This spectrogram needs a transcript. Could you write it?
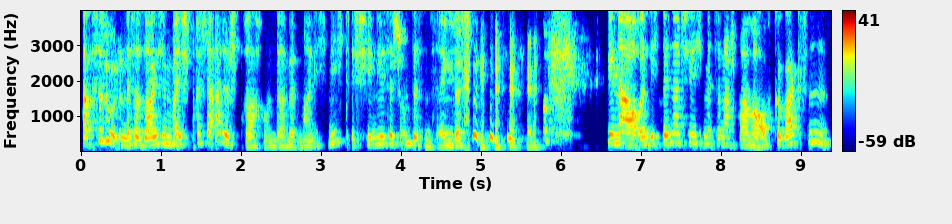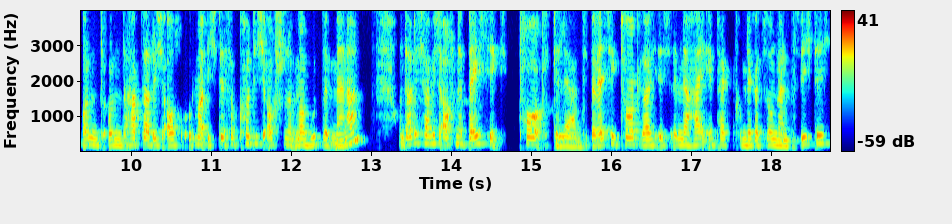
Absolut. Und deshalb sage ich immer, ich spreche alle Sprachen. Und damit meine ich nicht Chinesisch und Business Englisch. genau. Und ich bin natürlich mit so einer Sprache aufgewachsen und, und habe dadurch auch immer, ich, deshalb konnte ich auch schon immer gut mit Männern. Und dadurch habe ich auch eine Basic Talk gelernt. Die Basic Talk, sage ich, ist in der High Impact Kommunikation ganz wichtig.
